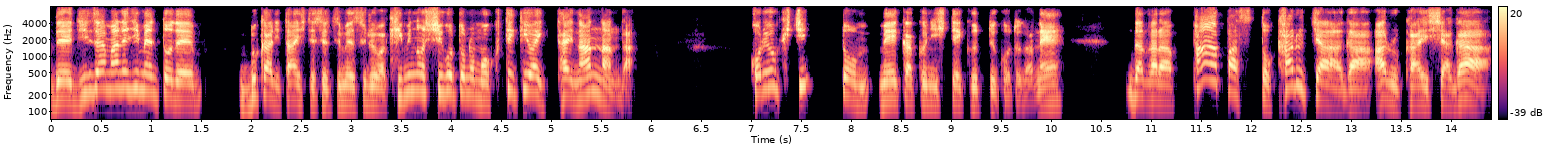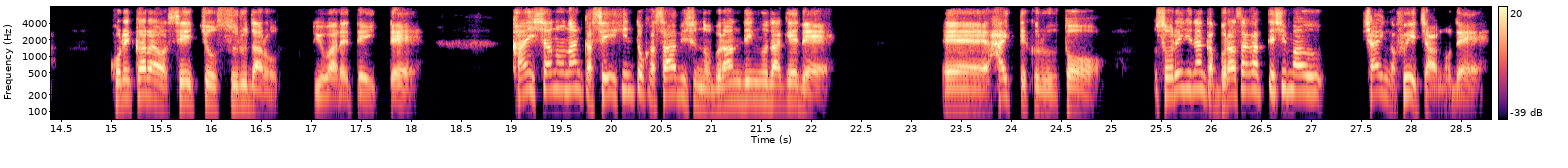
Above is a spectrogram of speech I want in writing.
で、人材マネジメントで部下に対して説明するのは、君の仕事の目的は一体何なんだ？これをきちっと明確にしていくっていうことだね。だから、パーパスとカルチャーがある会社が、これからは成長するだろうって言われていて、会社のなんか製品とかサービスのブランディングだけで、えー入ってくると、それになんかぶら下がってしまう社員が増えちゃうので、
